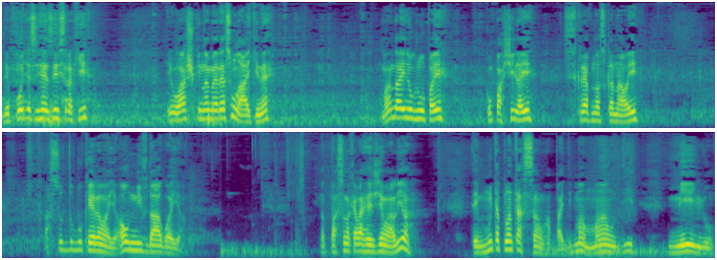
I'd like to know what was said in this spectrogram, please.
Depois desse registro aqui, eu acho que não merece um like, né? Manda aí no grupo aí, compartilha aí, se inscreve no nosso canal aí. Açude do Buqueirão aí, ó, o nível da água aí, ó. Tá passando aquela região ali, ó. Tem muita plantação, rapaz, de mamão, de milho,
